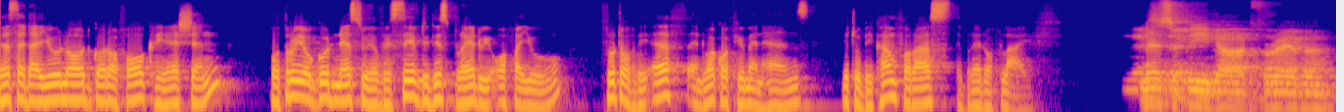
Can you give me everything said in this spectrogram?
Blessed are you, Lord God of all creation, for through your goodness we have received this bread we offer you, fruit of the earth and work of human hands. It will become for us the bread of life. Blessed be God forever.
